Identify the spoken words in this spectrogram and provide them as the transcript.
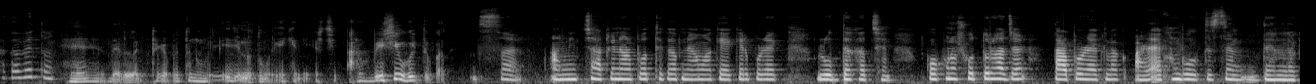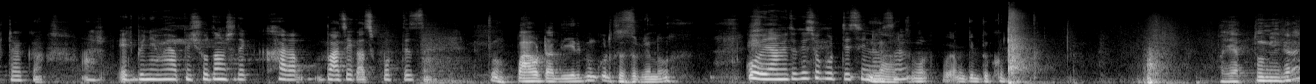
টাকা বেতন? হ্যাঁ দেড় লাখ টাকা বেতন হবে এই জন্য তোমাকে এখানে এসেছি। আরও বেশি হইতে পারে। স্যার আমি চাকরি নেওয়ার পর থেকে আপনি আমাকে একের পর এক লোভ দেখাচ্ছেন। কখনো সত্তর হাজার তারপর এক লাখ আর এখন বলতেছেন দেড় লাখ টাকা। আর এর বিনিময়ে আপনি শুধু আমার সাথে খারাপ বাজে কাজ করতেছেন। তোমার পাওটা দিয়ে এরকম করতেছো কেন? কই আমি তো কিছু করতেছি না না স্যার। আমি কিন্তু খুব ভাইয়া তুমি এখানে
